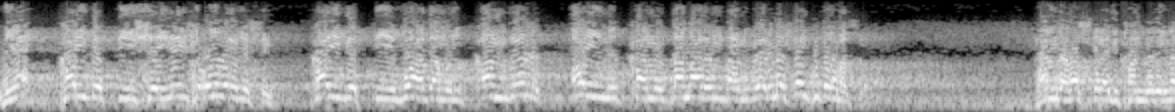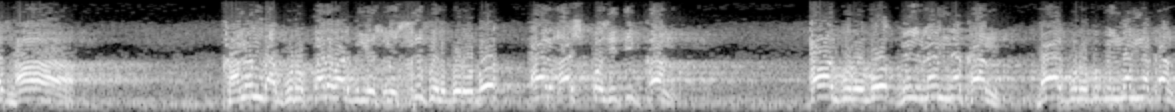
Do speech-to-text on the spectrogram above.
Niye? Kaybettiği şey neyse onu vereceksin. Kaybettiği bu adamın kandır, aynı kanı damarından vermezsen kurtaramazsın. Hem de rastgele bir kan verilmez ha. Kanın da grupları var biliyorsunuz. Sıfır grubu, RH pozitif kan. A grubu bilmem ne kan. B grubu bilmem ne kan.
